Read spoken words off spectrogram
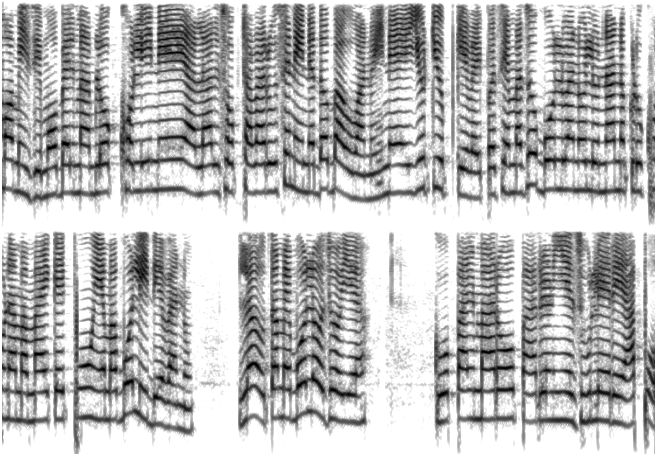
મમ્મીજી મોબાઈલમાં બ્લોક ખોલીને આ લાલ સોફ્ટવેર વાળું છે ને, એને દબાવવાનું. એને યુટ્યુબ કહેવાય. પછી એમાં જો બોલવાનું, ઓલું નાનકડું ખૂણામાં માઇક આપ્યું એમાં બોલી દેવાનું લાવ તમે બોલો જોઈએ. ગોપાલ મારો પારણીએ ઝૂલે રે આપો.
